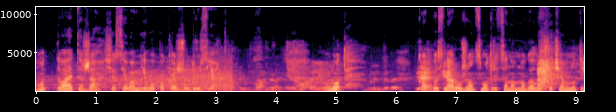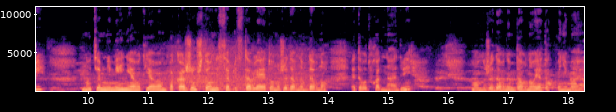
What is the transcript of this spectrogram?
Вот два этажа. Сейчас я вам его покажу, друзья. Вот. Как бы снаружи он смотрится намного лучше, чем внутри. Но, тем не менее, вот я вам покажу, что он из себя представляет. Он уже давным-давно... Это вот входная дверь. Он уже давным-давно, я так понимаю,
